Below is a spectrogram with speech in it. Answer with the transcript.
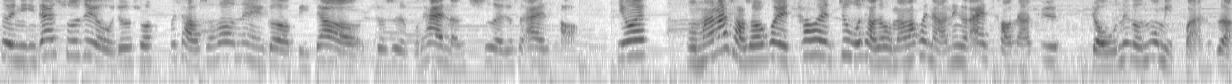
对你，你在说这个，我就是说我小时候那个比较就是不太能吃的就是艾草，因为我妈妈小时候会，她会就我小时候我妈妈会拿那个艾草拿去揉那个糯米团子，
